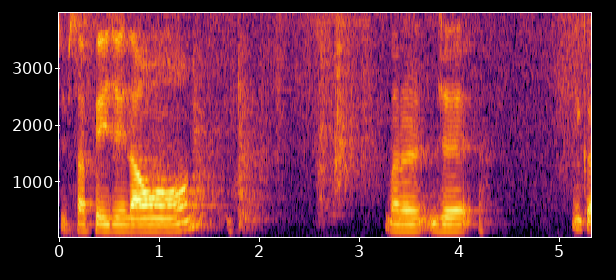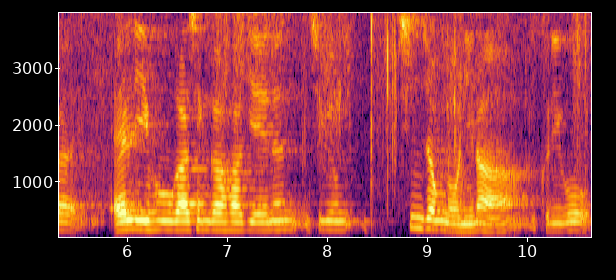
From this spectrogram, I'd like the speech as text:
14페이지에 나온 말을 이제 그러니까 엘리후가 생각하기에는 지금 신정론이나 그리고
